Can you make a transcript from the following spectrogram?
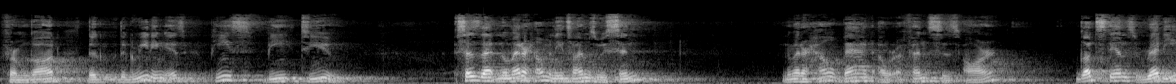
from God, the, the greeting is, Peace be to you. It says that no matter how many times we sin, no matter how bad our offenses are, God stands ready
